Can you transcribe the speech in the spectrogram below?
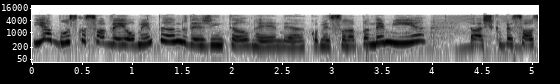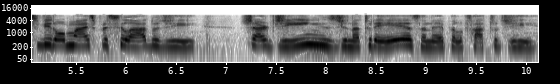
E a busca só veio aumentando desde então, né? Começou na pandemia, eu acho que o pessoal se virou mais para esse lado de jardins, de natureza, né? Pelo fato de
